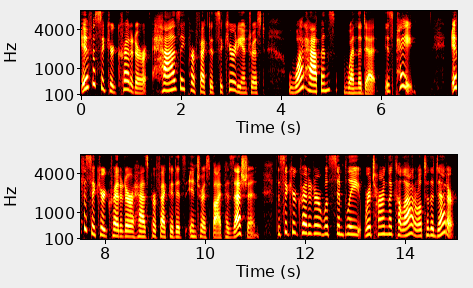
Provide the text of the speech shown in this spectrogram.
If a secured creditor has a perfected security interest, what happens when the debt is paid? If a secured creditor has perfected its interest by possession, the secured creditor will simply return the collateral to the debtor.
